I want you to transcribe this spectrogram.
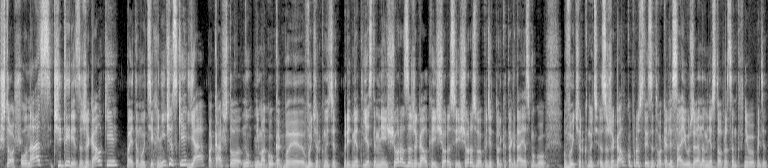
Что ж, у нас 4 зажигалки, поэтому технически я пока что, ну, не могу как бы вычеркнуть этот предмет. Если мне еще раз зажигалка, еще раз и еще раз выпадет, только тогда я смогу вычеркнуть зажигалку просто из этого колеса, и уже она мне 100% не выпадет.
